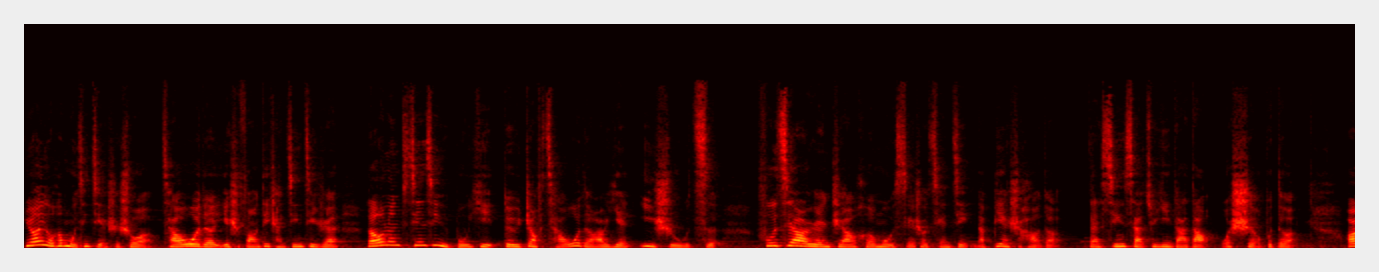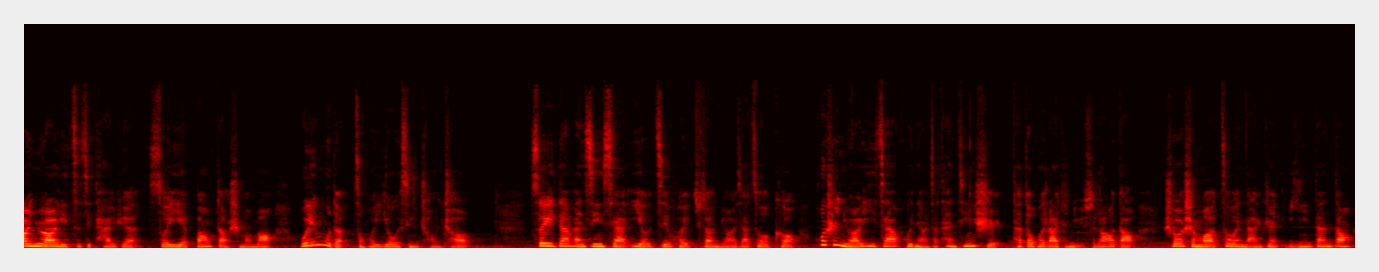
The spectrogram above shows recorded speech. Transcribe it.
女儿有和母亲解释说，乔沃德也是房地产经纪人，劳伦的艰辛与不易对于丈夫乔沃德而言亦是如此。夫妻二人只要和睦携手前进，那便是好的。但心下却应答道：“我舍不得。”而女儿离自己太远，所以也帮不到什么忙。为母的总会忧心忡忡。所以，但凡辛西亚一有机会去到女儿家做客，或是女儿一家回娘家探亲时，他都会拉着女婿唠叨，说什么作为男人理应担当，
